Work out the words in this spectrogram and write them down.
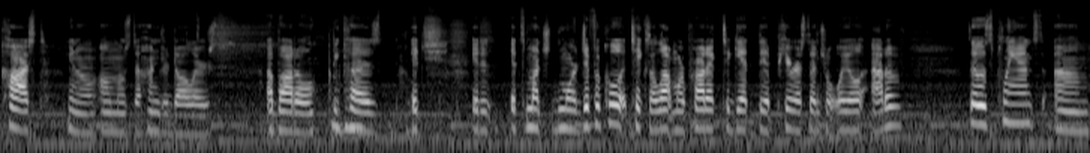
cost, you know, almost a hundred dollars a bottle because it's it is it's much more difficult. It takes a lot more product to get the pure essential oil out of those plants. Um,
